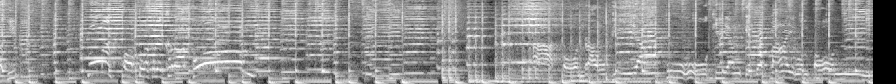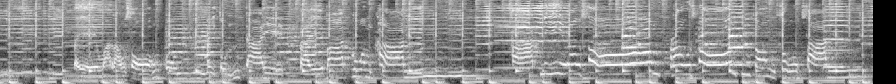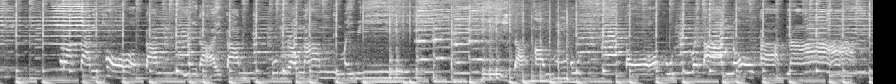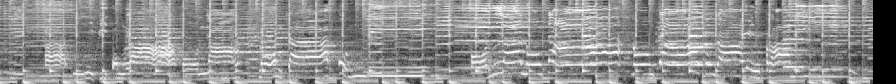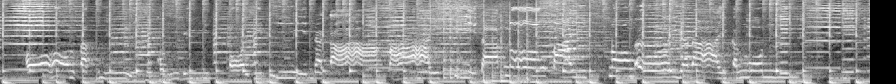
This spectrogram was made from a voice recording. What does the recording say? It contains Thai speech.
อยู่ชุดใหญ่ไฟกระพริบมาออกตัวกันเลยครับผมชาติก่อนเราเพียงผู้เคียงเก็บดอกไม้รวมตน แต่ว่าเราสองคนไม่สนใจใส่บาตรร่วมขัน เรานั้น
